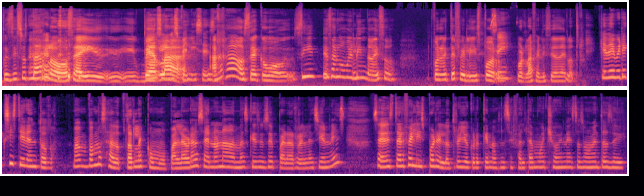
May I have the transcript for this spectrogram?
pues disfrutarlo, o sea, y, y, verla. Somos felices, ¿no? Ajá, o sea, como, sí, es algo muy lindo eso, ponerte feliz por, por la felicidad del otro. Que debería existir en todo. Vamos a adoptarla como palabra, o sea, no nada más que se use para relaciones. O sea, estar feliz por el otro yo creo que nos hace falta mucho en estos momentos de,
